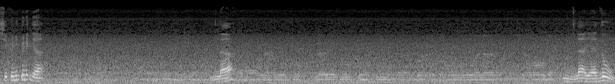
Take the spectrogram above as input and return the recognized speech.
si pinik-pinik je la Hmm, la yadhu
